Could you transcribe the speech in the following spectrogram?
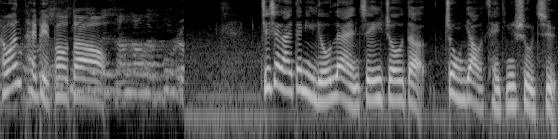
台湾台北报道。接下来带你浏览这一周的重要财经数据。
